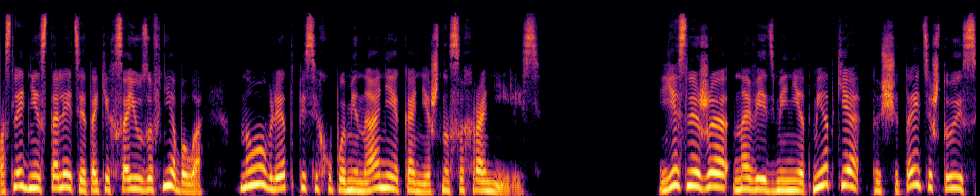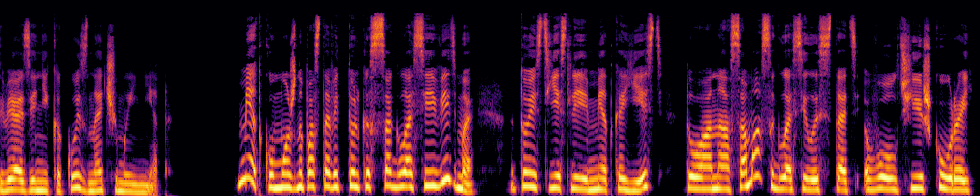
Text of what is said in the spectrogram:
Последние столетия таких союзов не было, но в летописях упоминания, конечно, сохранились. Если же на ведьме нет метки, то считайте, что и связи никакой значимой нет. Метку можно поставить только с согласия ведьмы, то есть если метка есть, то она сама согласилась стать волчьей шкурой.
